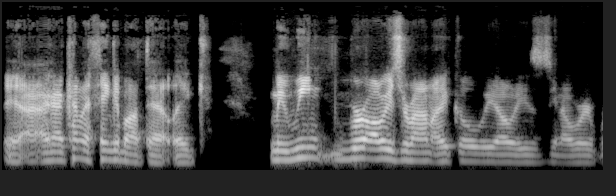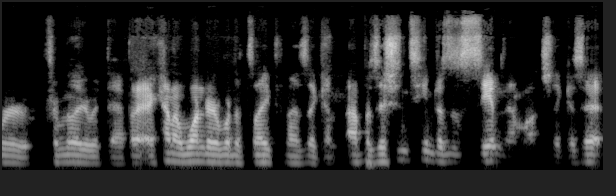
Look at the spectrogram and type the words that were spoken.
yeah, I, I kind of think about that. Like, I mean, we we're always around Eichel. We always you know we're we're familiar with that. But I kind of wonder what it's like as like an opposition team doesn't see him that much. Like, is it?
